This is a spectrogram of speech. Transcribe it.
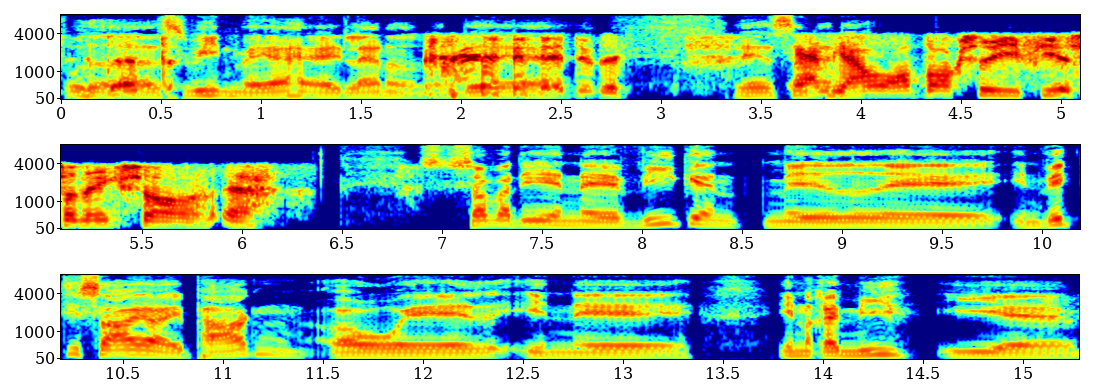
fodre svin med her i landet. Men det, det er det. det er sådan, Jamen, jeg er jo opvokset i 80'erne, ikke? Så ja. Så var det en øh, weekend med øh, en vigtig sejr i parken og øh, en, øh, en remis i, øh,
